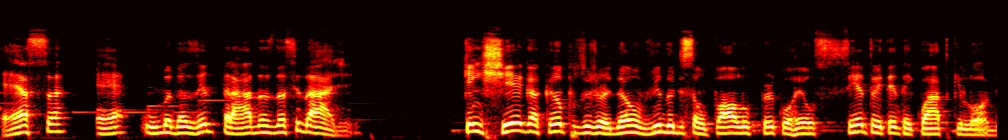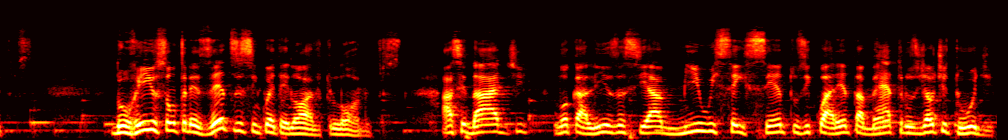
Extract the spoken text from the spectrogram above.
Essa é uma das entradas da cidade. Quem chega a Campos do Jordão vindo de São Paulo percorreu 184 quilômetros. Do Rio são 359 quilômetros. A cidade localiza-se a 1.640 metros de altitude,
